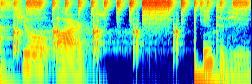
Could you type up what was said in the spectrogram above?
Podcast Your Art. Interview.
